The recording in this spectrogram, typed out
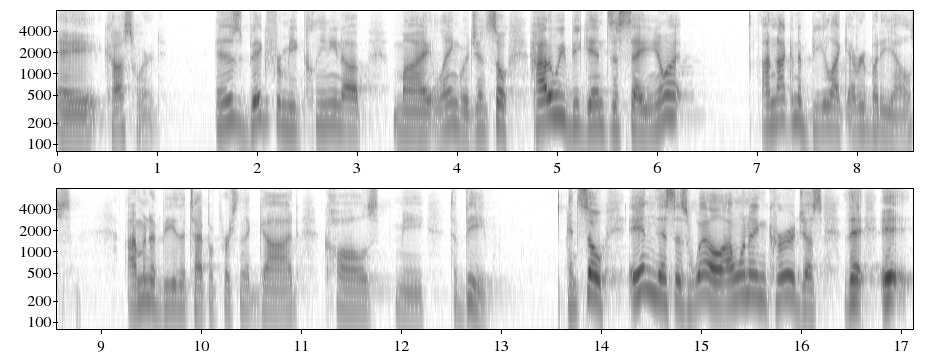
a cuss word. It is big for me cleaning up my language. And so, how do we begin to say, you know what? I'm not going to be like everybody else. I'm going to be the type of person that God calls me to be. And so, in this as well, I want to encourage us that it,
